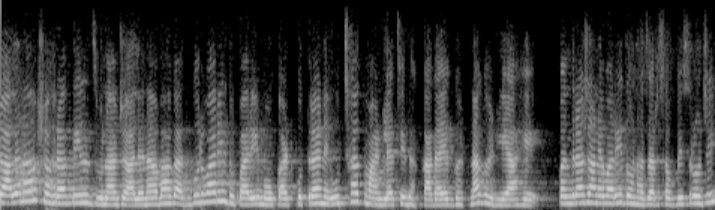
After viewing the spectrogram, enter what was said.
जालना शहरातील जुना जालना भागात गुरुवारी दुपारी मोकाट कुत्र्याने उच्छाद मांडल्याची धक्कादायक घटना घडली आहे. पंधरा जानेवारी दोन हजार सव्वीस रोजी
